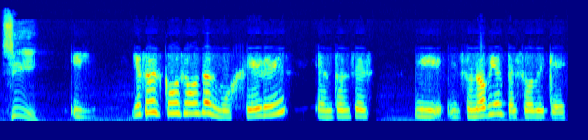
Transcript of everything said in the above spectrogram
Sí. Y ya sabes cómo somos las mujeres. Entonces, mi, su novia empezó de que,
